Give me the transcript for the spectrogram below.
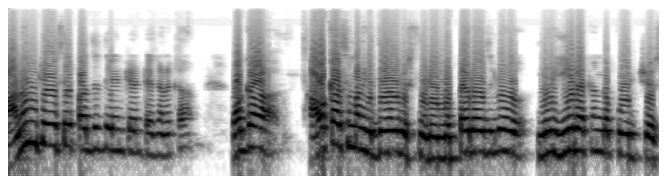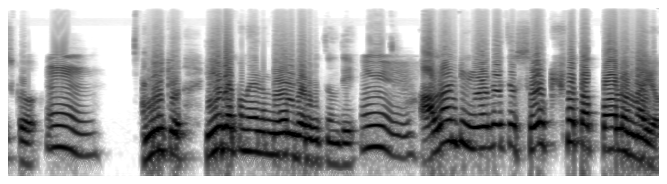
మనం చేసే పద్ధతి ఏంటంటే కనుక ఒక అవకాశం మనకి దేవుడు ఇస్తున్నాడు. ఈ ముప్పై రోజులు నువ్వు ఈ రకంగా పూజ చేసుకో. నీకు ఈ రకమైన మేలు జరుగుతుంది. అలాంటివి ఏవైతే సూక్ష్మ తత్వాలు ఉన్నాయో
